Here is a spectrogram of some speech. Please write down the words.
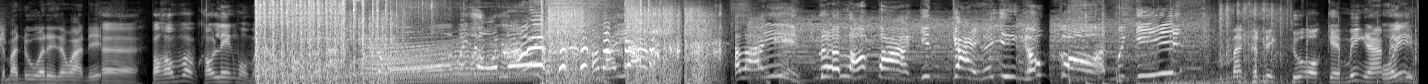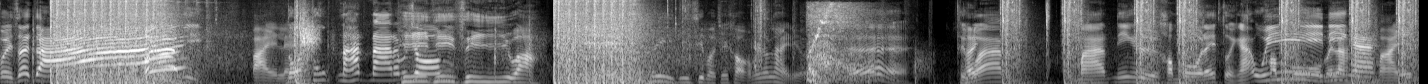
จะมาดูกันในจังหวะนี้เออเพราะเขาแบบเขาเล็งผมมาแล้ว แมคานิกทูโอเกมมิ่งนะเป็นดีเฟนเซอร์จ้าเฮ้ยไปแล้โดวนทุกนัดนะท่านผู้ชม TTC ว่ะ เฮ้ยดีซีบอกใจของก็ไม่เท่าไหร่เดี๋ยวเออ ถือเฮ้ยว่ามานี่คือคอมโบได้สวยงาม อุ้ยคอมโบไหมนี่ล่ะไง มาเอ็น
